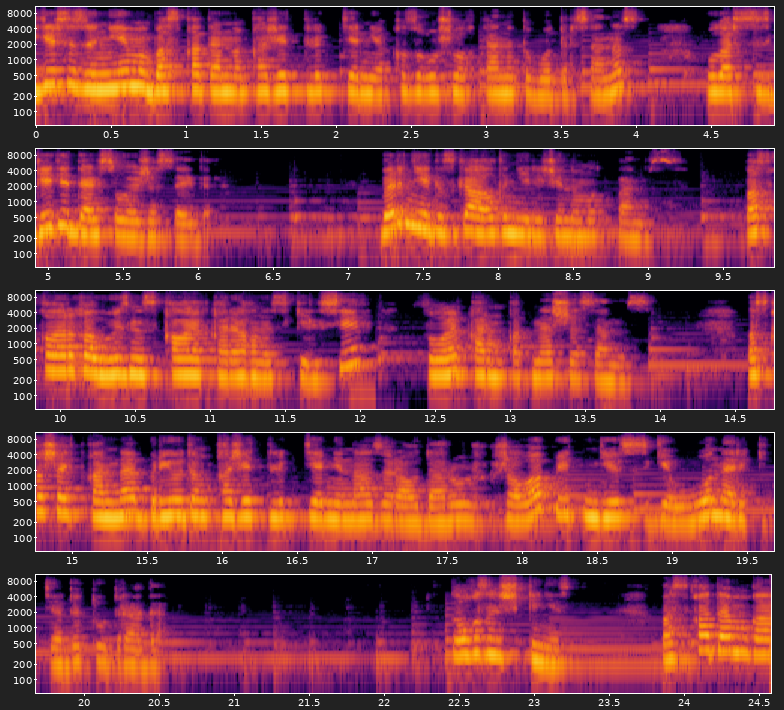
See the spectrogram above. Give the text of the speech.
Егер сіз үнемі басқа адамның қажеттіліктеріне қызығушылық танытып отырсаңыз олар сізге де дәл солай жасайды. Бір негізгі алтын ережені ұмытпаңыз. Басқаларға өзіңіз қалай қарағыңыз келсе солай қарым қатынас жасаңыз. Басқаша айтқанда біреудің қажеттіліктеріне назар аудару жауап ретінде сізге оң әрекеттерді тудырады. Тоғызыншы кеңес. Басқа адамға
